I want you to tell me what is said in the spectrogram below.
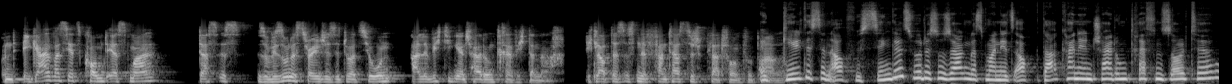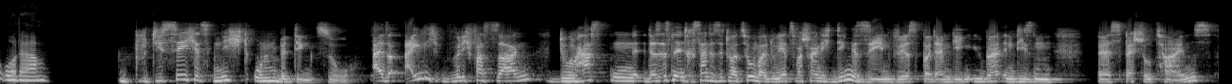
Und egal was jetzt kommt, erstmal, das ist sowieso eine strange Situation. Alle wichtigen Entscheidungen treffe ich danach. Ich glaube, das ist eine fantastische Plattform für Paare. Gilt es denn auch für Singles, würdest du sagen, dass man jetzt auch da keine Entscheidung treffen sollte? Oder? Dies sehe ich jetzt nicht unbedingt so. Also eigentlich würde ich fast sagen, du hast ein, das ist eine interessante Situation, weil du jetzt wahrscheinlich Dinge sehen wirst bei deinem Gegenüber in diesen äh, Special Times,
